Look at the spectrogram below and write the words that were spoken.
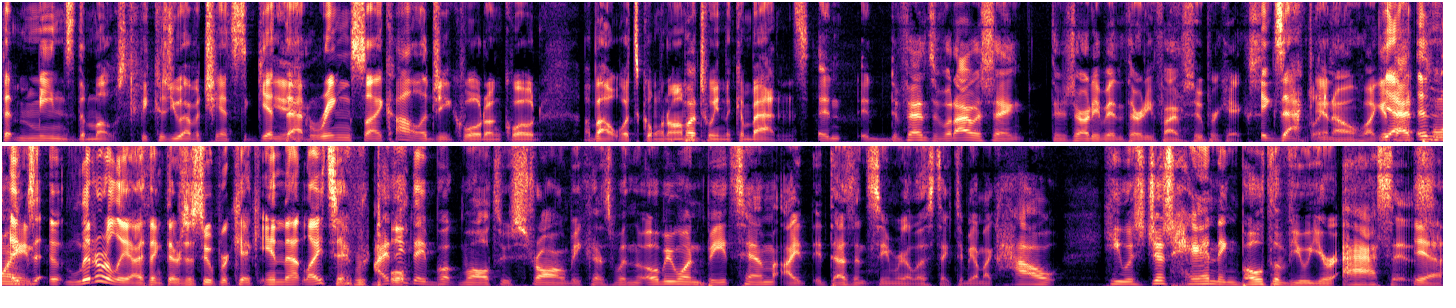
that means the most because you have a chance to get Yeah. that ring psychology, quote unquote, about what's going on between the combatants. in, in defense of what I was saying, there's already been 35 super kicks. Exactly. You know, like Yeah, at that point, exa- literally, I think there's a super kick in that lightsaber duel. I think they book Maul too strong because when Obi Wan beats him, I it doesn't seem realistic to me. I'm like, how he was just handing both of you your asses. Yeah.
